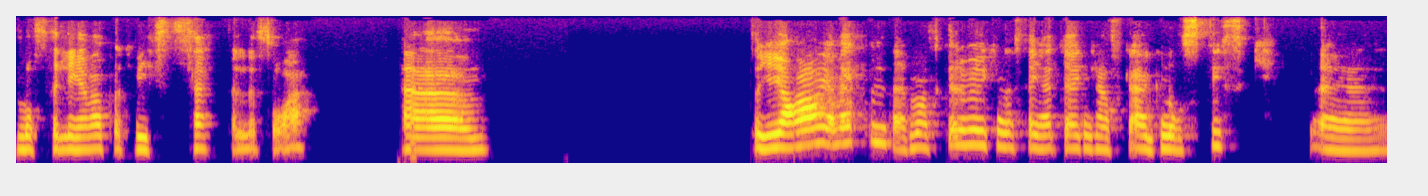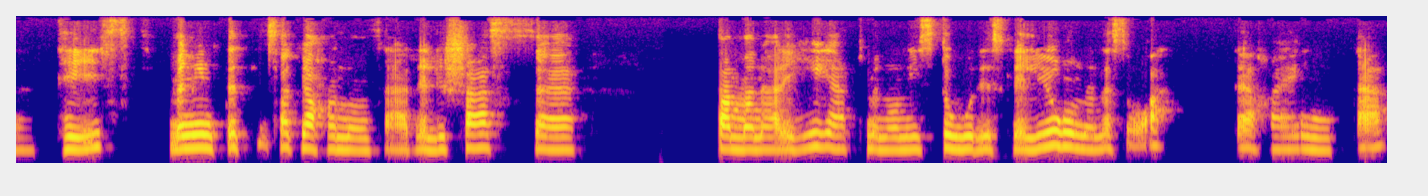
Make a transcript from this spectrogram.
måste leva på ett visst sätt eller så. Ehm, så ja, jag vet inte. Man skulle väl kunna säga att jag är en ganska agnostisk eh, teist. Men inte så att jag har någon så här religiös eh, sammanhörighet med någon historisk religion eller så. Det har jag inte.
